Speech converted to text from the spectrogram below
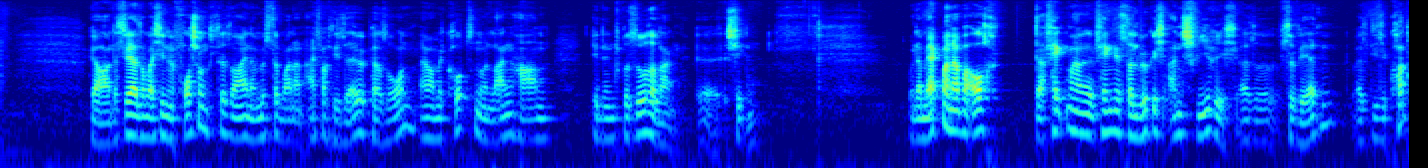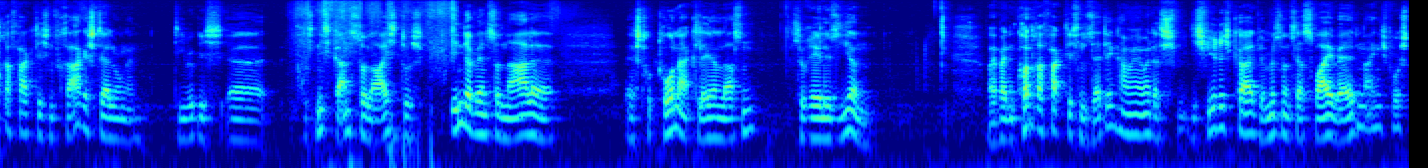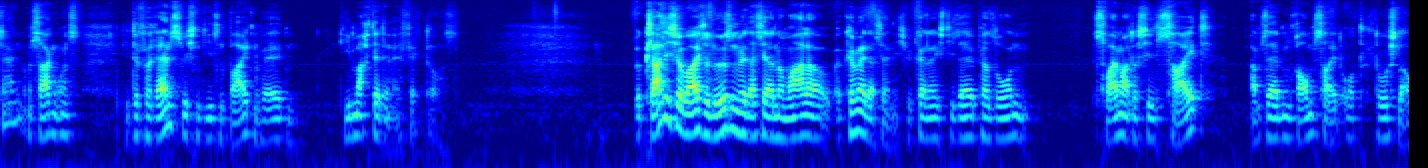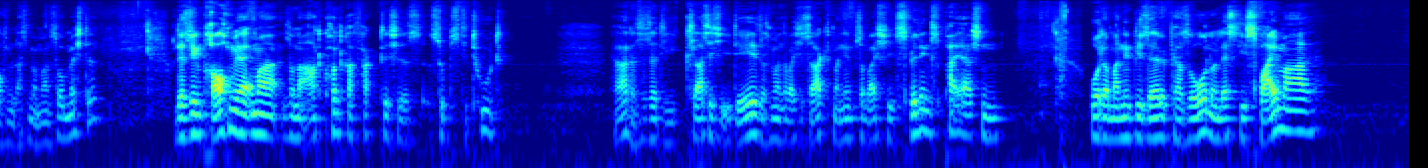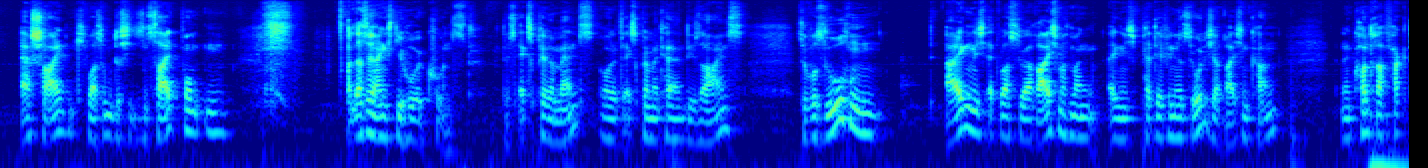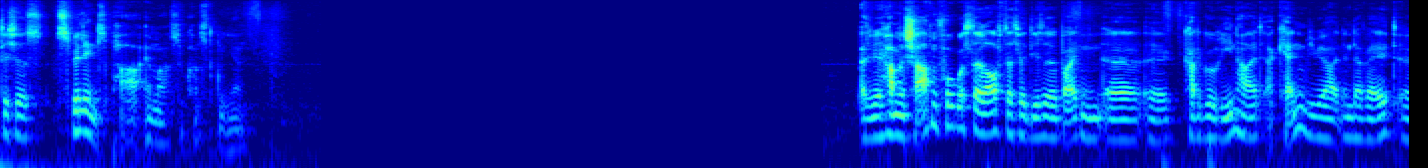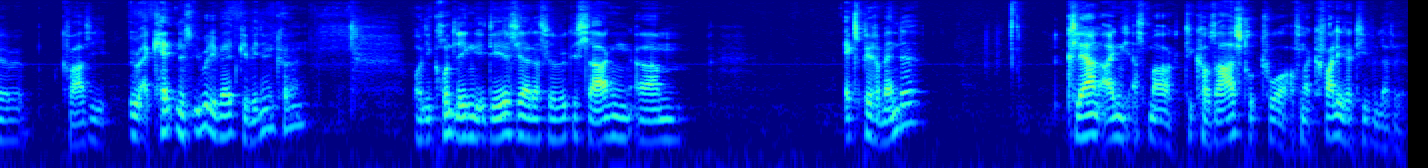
Ja, das wäre zum Beispiel ein Forschungsdesign, da müsste man dann einfach dieselbe Person, einmal mit kurzen und langen Haaren, in den Friseursalon äh, schicken. Und da merkt man aber auch, da fängt, man, fängt es dann wirklich an, schwierig also, zu werden. Also diese kontrafaktischen Fragestellungen, die wirklich äh, sich nicht ganz so leicht durch interventionale äh, Strukturen erklären lassen, zu realisieren. Weil bei einem kontrafaktischen Setting haben wir immer das, die Schwierigkeit, wir müssen uns ja zwei Welten eigentlich vorstellen und sagen uns, die Differenz zwischen diesen beiden Welten, die macht ja den Effekt aus klassischerweise lösen wir das ja normaler, können wir das ja nicht. Wir können ja nicht dieselbe Person zweimal durch die Zeit am selben Raumzeitort durchlaufen lassen, wenn man so möchte. Und deswegen brauchen wir ja immer so eine Art kontrafaktisches Substitut. Ja, das ist ja die klassische Idee, dass man zum Beispiel sagt, man nimmt zum Beispiel Zwillingspärchen oder man nimmt dieselbe Person und lässt die zweimal erscheinen, zwar zu unterschiedlichen Zeitpunkten. Und das ist eigentlich die hohe Kunst des Experiments oder des experimentellen Designs, zu versuchen, eigentlich etwas zu erreichen, was man eigentlich per Definition nicht erreichen kann, ein kontrafaktisches Zwillingspaar immer zu konstruieren. Also wir haben einen scharfen Fokus darauf, dass wir diese beiden äh, äh Kategorien halt erkennen, wie wir halt in der Welt äh, quasi Erkenntnis über die Welt gewinnen können. Und die grundlegende Idee ist ja, dass wir wirklich sagen, ähm, Experimente klären eigentlich erstmal die Kausalstruktur auf einer qualitativen Level.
